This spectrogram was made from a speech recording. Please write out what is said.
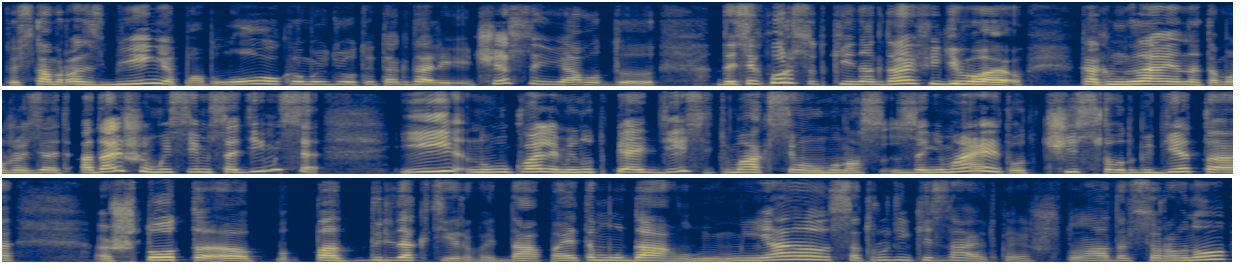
То есть там разбиение по блокам идет и так далее. Честно, я вот э, до сих пор все-таки иногда офигеваю, как мгновенно это можно взять. А дальше мы с ним садимся, и ну, буквально минут 5-10 максимум у нас занимает вот чисто вот где-то что-то э, подредактировать, да, поэтому, да, у меня сотрудники знают, конечно, что надо все равно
